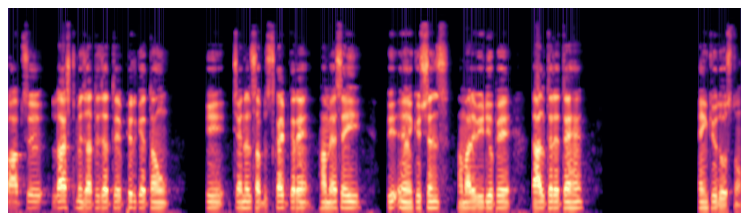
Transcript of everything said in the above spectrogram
तो आपसे लास्ट में जाते जाते फिर कहता हूँ कि चैनल सब्सक्राइब करें। हम ऐसे ही क्वेश्चंस हमारे वीडियो पे डालते रहते हैं। थैंक यू दोस्तों।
